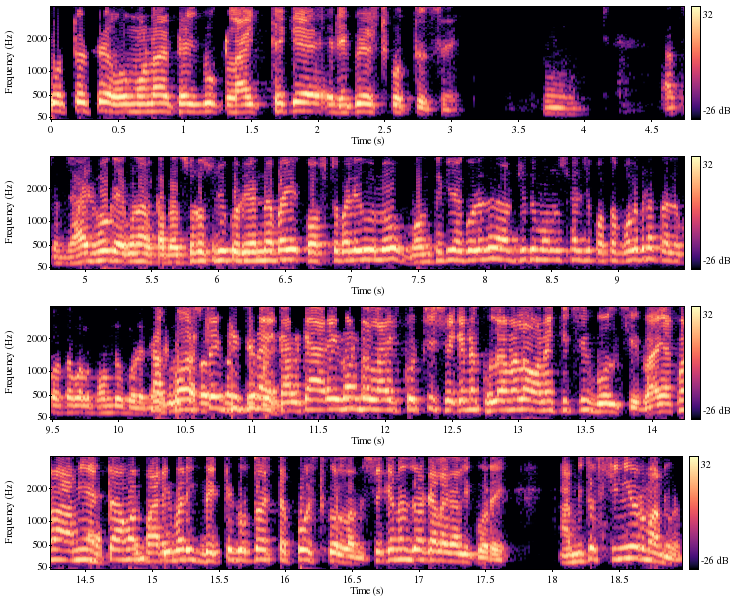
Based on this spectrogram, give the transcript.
করতেছে ও মনে হয় ফেসবুক লাইভ থেকে রিকোয়েস্ট করতেছে। হুম। আচ্ছা যাই হোক এখন আর কথা ছোড়াছুড়ি করিয়েন না ভাই। কষ্ট পালি গুলো মন থেকে করে দেন আর যদি মানুষ সাহায্য কথা বলবে না তাহলে কথা বলা বন্ধ করে দেন। কষ্টের কিছু নাই। কালকে আড়াই ঘণ্টা লাইভ করছি সেখানে খোলামেলা অনেক কিছুই বলছি। ভাই এখন আমি একটা আমার পারিবারিক ব্যক্তিগত একটা পোস্ট করলাম সেখানে যা গালাগালি করে। আমি তো সিনিয়র মানুষ।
